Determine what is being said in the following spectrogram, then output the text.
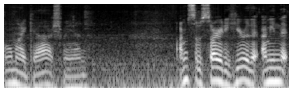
Oh my gosh, man. I'm so sorry to hear that. I mean that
